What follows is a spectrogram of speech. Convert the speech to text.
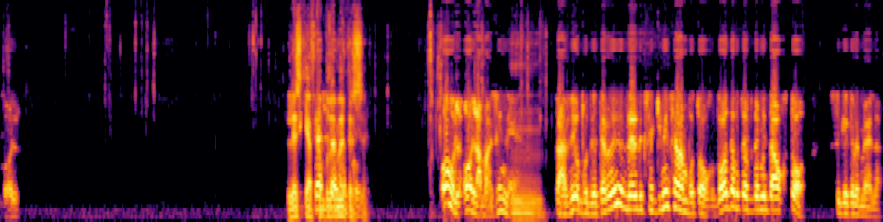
γκολ. Λες και αυτό που δεν Τέσσερα μέτρησε. Όλα, όλα μαζί ναι. Τα δύο που δεν ήταν, δηλαδή ξεκινήσαν από το 80 από το 78 συγκεκριμένα.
